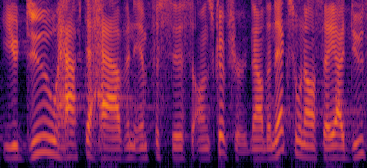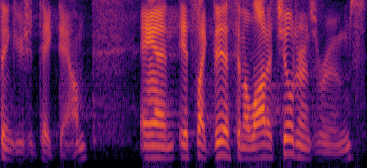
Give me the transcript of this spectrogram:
you do have to have an emphasis on scripture. Now, the next one I'll say I do think you should take down, and it's like this in a lot of children's rooms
